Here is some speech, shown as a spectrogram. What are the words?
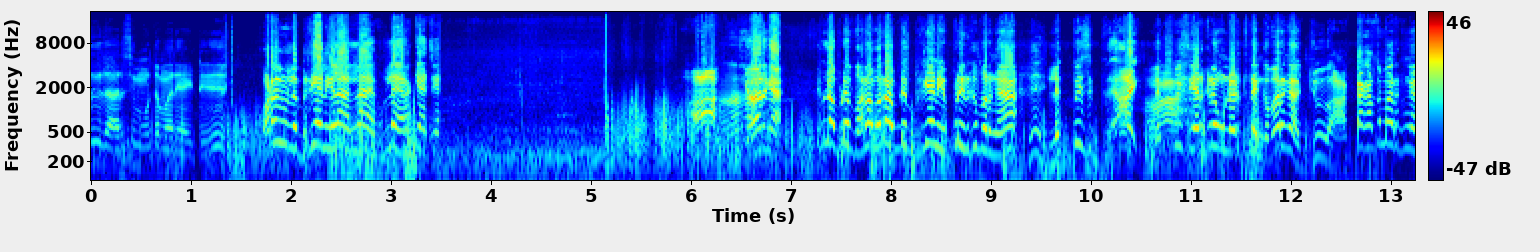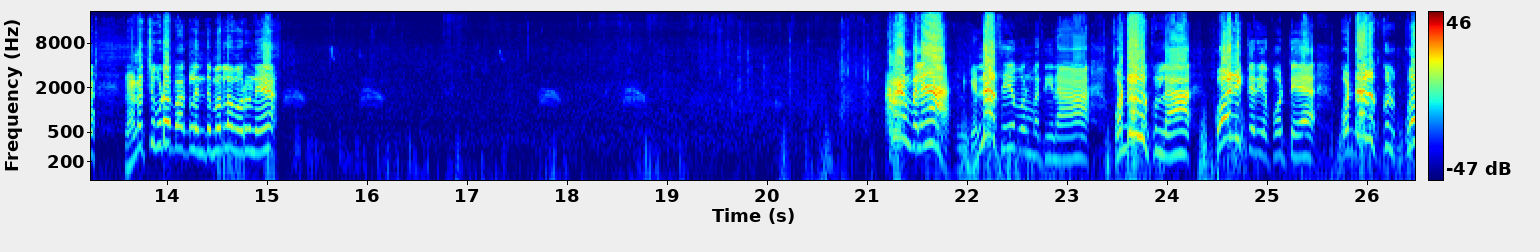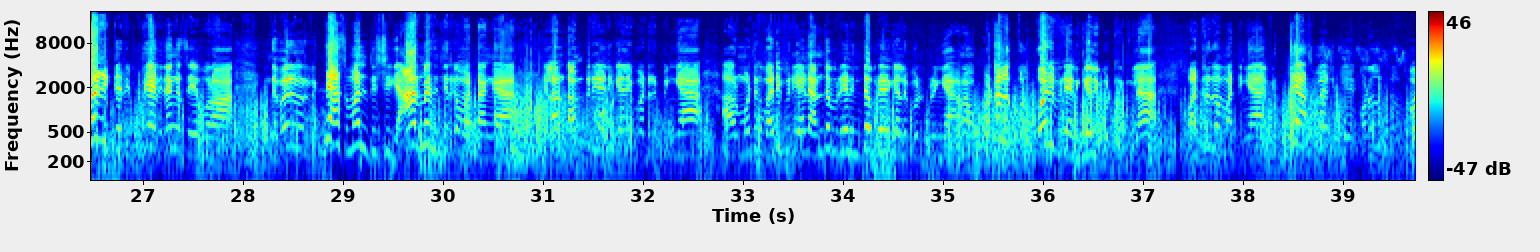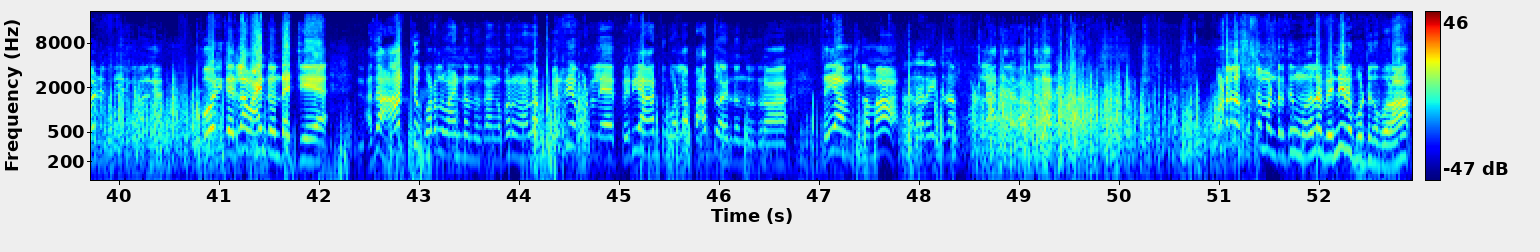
புது அரிசி மூட்டை மாதிரி ஆயிட்டு. உடல் உள்ள பிரியாணி எல்லாம் எல்லாம் உள்ள இறக்கியாச்சு. பாருங்க. இன்னும் அப்படியே வர வர அப்படியே பிரியாணி எப்படி இருக்கு பாருங்க. லெக் பீஸ் லெக் பீஸ் ஏற்கனவே ஒன்று எடுத்துட்டேன். இங்கே பாருங்க ஜூ அட்டகாசமா இருக்குங்க. நினைச்சு கூட பார்க்கல இந்த மாதிரிலாம் வரும்னு. இன்னைக்கு என்ன செய்ய போறோம் பார்த்தீங்கன்னா கொட்டலுக்குள்ள கோழிக்கறியை போட்டு கொட்டலுக்குள் கோழிக்கறி பிரியாணி தாங்க செய்ய போறோம். இந்த மாதிரி ஒரு வித்தியாசமான டிஷ் யாருமே செஞ்சிருக்க மாட்டாங்க. எல்லாம் தம் பிரியாணி கேள்விப்பட்டிருப்பீங்க. அவர் மட்டும் வடி பிரியாணி அந்த பிரியாணி இந்த பிரியாணி கேள்விப்பட்டிருப்பீங்க. ஆனால் கொட்டலுக்குள் கோழி பிரியாணி கேள்விப்பட்டிருக்கீங்களா? பட்டிருக்க மாட்டீங்க. வித்தியாசமா இருக்கு கொடலுக்குள் கோழி பிரியாணி பாருங்க. கோழிக்கறிலாம் வாங்கிட்டு வந்தாச்சு. அது ஆட்டு குடல் வாங்கிட்டு வந்திருக்காங்க பாருங்க. நல்லா பெரிய குடல் பெரிய ஆட்டு குடலாம் பார்த்து வாங்கிட்டு வந்திருக்கிறோம். செய்ய ஆரம்பிச்சிடலாமா? அதெல்லாம் ரைட்டு தான். குடலா தலை வாத்தல குடலை சுத்தம் பண்ணுறதுக்கு முதல்ல வெந்நீரை போட்டுக்க போகிறோம்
